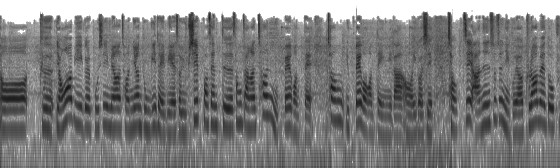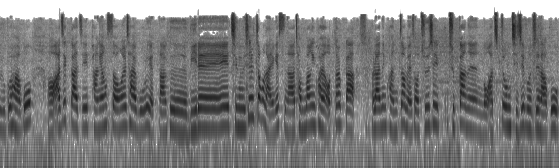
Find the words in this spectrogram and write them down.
어, 그 영업이익을 보시면 전년 동기 대비해서 60% 성장한 1,600원대, 1,600억 원대입니다. 어, 이것이 적지 않은 수준이고요. 그럼에도 불구하고 어, 아직까지 방향성을 잘 모르겠다. 그 미래의 지금 실적은 알겠으나 전망이 과연 어떨까라는 관점에서 주식 주가는 뭐 아직 좀 지지부진하고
